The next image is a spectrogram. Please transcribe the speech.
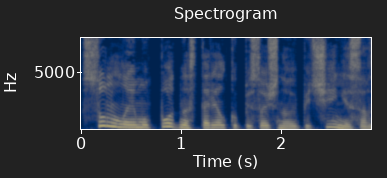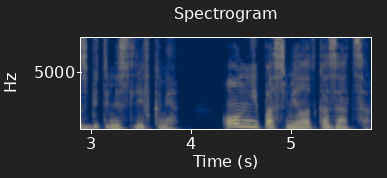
сунула ему под нос тарелку песочного печенья со взбитыми сливками. Он не посмел отказаться.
